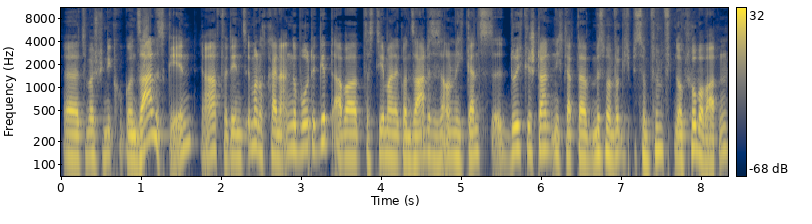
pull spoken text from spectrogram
äh, zum Beispiel Nico Gonzales gehen, ja, für den es immer noch keine Angebote gibt, aber das Thema der Gonzales ist auch noch nicht ganz äh, durchgestanden. Ich glaube, da müssen wir wirklich bis zum 5. Oktober warten,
